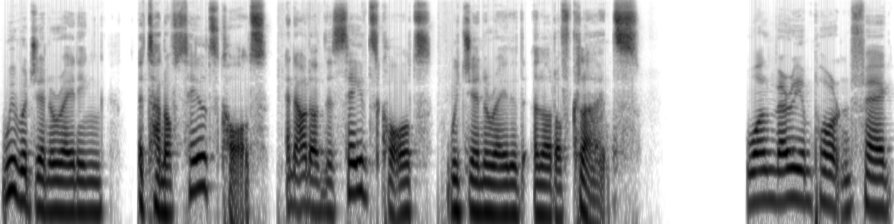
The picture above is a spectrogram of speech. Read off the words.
we were generating a ton of sales calls. And out of the sales calls, we generated a lot of clients. One very important fact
